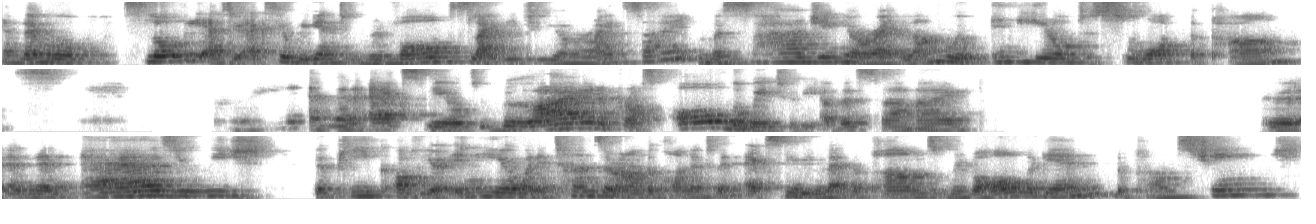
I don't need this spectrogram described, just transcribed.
And then we'll slowly, as you exhale, begin to revolve slightly to your right side, massaging your right lung. We'll inhale to swap the palms. Great. And then exhale to glide across all the way to the other side. Good. And then as you reach the peak of your inhale, when it turns around the corner to an exhale, you let the palms revolve again, the palms change.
